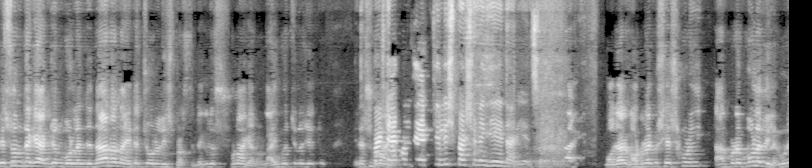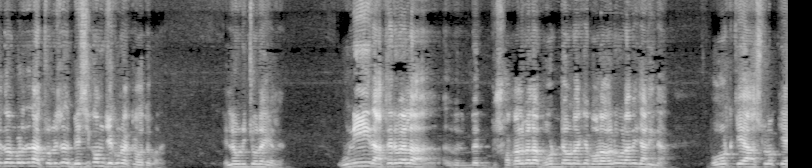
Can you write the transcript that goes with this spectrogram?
পেছন থেকে একজন বললেন যে না না না এটা চল্লিশ পার্সেন্ট এটা কিন্তু শোনা গেল। লাইভ হচ্ছিল যেহেতু এটা এখন তো একচল্লিশ পার্সেন্টে গিয়ে দাঁড়িয়েছে। মজার ঘটনা একটু শেষ করি তারপরে বলে দিলেন। উনি তখন বলে না চল্লিশ বেশি কম যে কোনো একটা হতে পারে। এলে উনি চলে গেলেন। উনি রাতের বেলা সকালবেলা ভোট দেওয়া ওনাকে বলা হলো বলে আমি জানি না। ভোট কে আসলো কে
